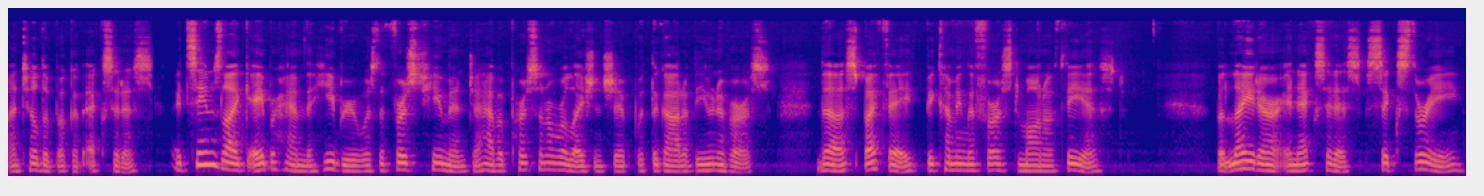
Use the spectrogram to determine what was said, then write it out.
until the book of Exodus. It seems like Abraham the Hebrew was the first human to have a personal relationship with the God of the universe, thus, by faith, becoming the first monotheist. But later in Exodus 6 3,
